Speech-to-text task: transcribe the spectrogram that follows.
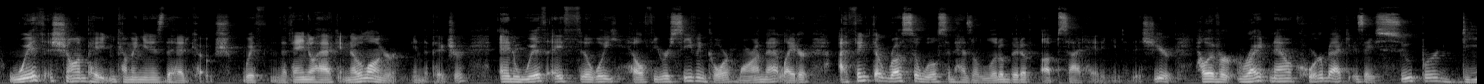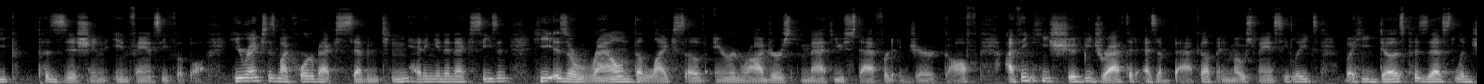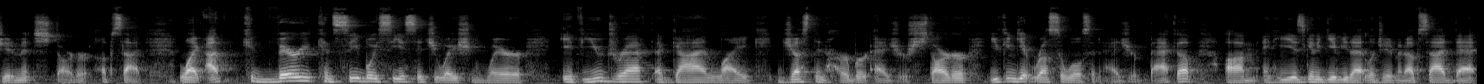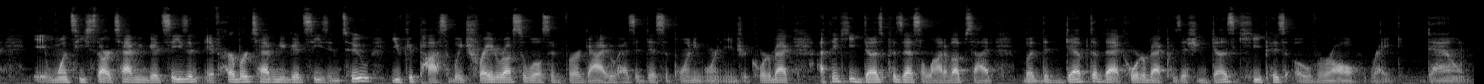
With Sean Payton coming in as the head coach, with Nathaniel Hackett no longer in the picture, and with a Philly healthy receiving corps, more on that later, I think that Russell Wilson has a little bit of upside heading into this year. However, right now, quarterback is a super deep position in fantasy football. He ranks as my quarterback 17 heading into next season. He is around the likes of Aaron Rodgers, Matthew Stafford, and Jared Goff. I think he should be drafted as a backup in most fantasy leagues, but he does possess legitimate starter upside. Like, I could very conceivably see a situation where if you draft a guy like Justin Herbert as your starter, you can get Russell Wilson as your backup, um, and he is going to give you that legitimate upside that once he starts having a good season, if Herbert's having a good season too, you could possibly trade Russell Wilson for a guy who has a disappointing or an injured quarterback. I think he does possess a lot of upside, but the depth of that quarterback position does keep his overall rank down.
